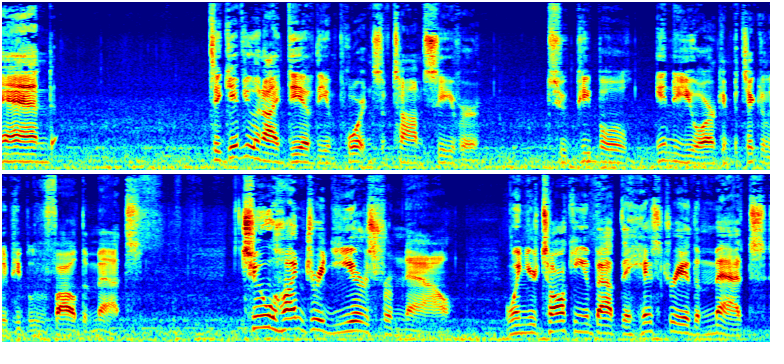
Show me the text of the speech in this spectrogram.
And to give you an idea of the importance of Tom Seaver to people in New York, and particularly people who followed the Mets, 200 years from now, when you're talking about the history of the Mets,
